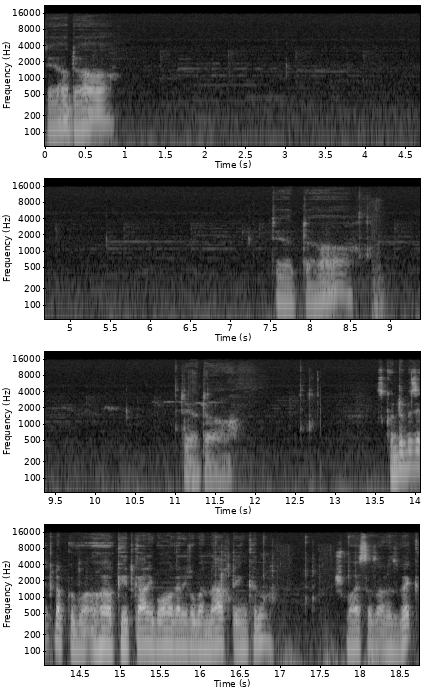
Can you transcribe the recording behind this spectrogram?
Der da. Der da. Der da. Das könnte ein bisschen knapp geworden. Oh, geht gar nicht, brauchen wir gar nicht drüber nachdenken. Schmeiß das alles weg.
